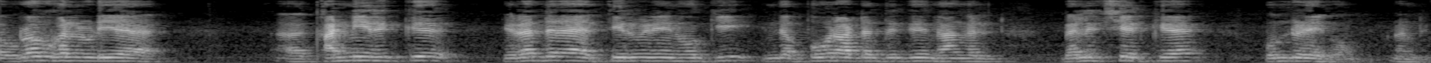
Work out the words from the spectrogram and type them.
உறவுகளுடைய கண்ணீருக்கு நிரந்தர தீர்வினை நோக்கி இந்த போராட்டத்துக்கு நாங்கள் வலி ஒன்றிணைவோம். நன்றி.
